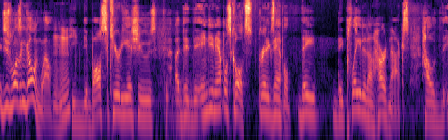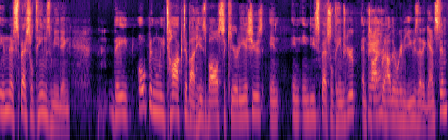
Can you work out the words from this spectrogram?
It just wasn't going well. He did ball security issues. Uh, the, the Indianapolis Colts, great example. They they played it on Hard Knocks. How in their special teams meeting, they openly talked about his ball security issues in in Indy's special teams group and talked about how they were going to use that against him.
